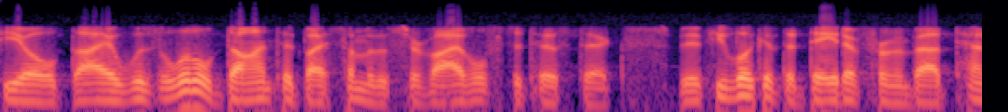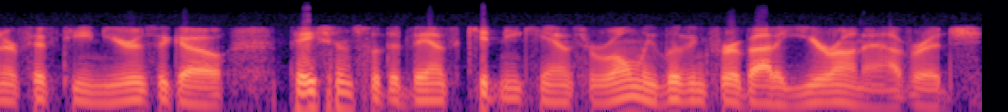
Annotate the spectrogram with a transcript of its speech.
field, I was a little daunted by some of the survival statistics. If you look at the data from about 10 or 15 years ago, patients with advanced kidney cancer were only living for about a year on average.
